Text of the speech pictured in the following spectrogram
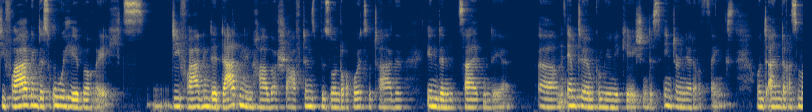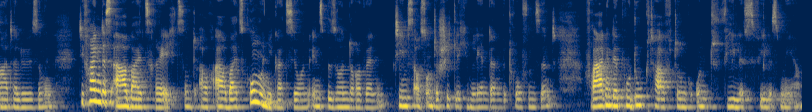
die Fragen des Urheberrechts, die Fragen der Dateninhaberschaft, insbesondere heutzutage in den Zeiten der ähm, M2M Communication, des Internet of Things und andere smarter Lösungen. Die Fragen des Arbeitsrechts und auch Arbeitskommunikation, insbesondere wenn Teams aus unterschiedlichen Ländern betroffen sind, Fragen der Produkthaftung und vieles, vieles mehr.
